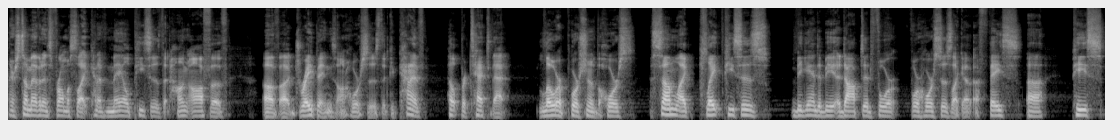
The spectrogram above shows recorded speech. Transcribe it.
There's some evidence for almost like kind of mail pieces that hung off of of uh, drapings on horses that could kind of help protect that lower portion of the horse. Some like plate pieces began to be adopted for for horses, like a, a face uh, piece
